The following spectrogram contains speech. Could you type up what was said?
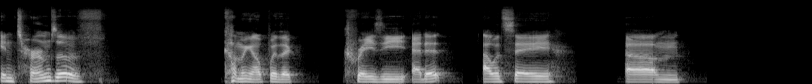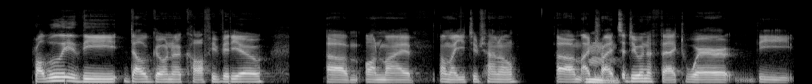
in terms of coming up with a crazy edit, I would say, um, probably the Dalgona coffee video, um, on my on my YouTube channel. Um, I Hmm. tried to do an effect where the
